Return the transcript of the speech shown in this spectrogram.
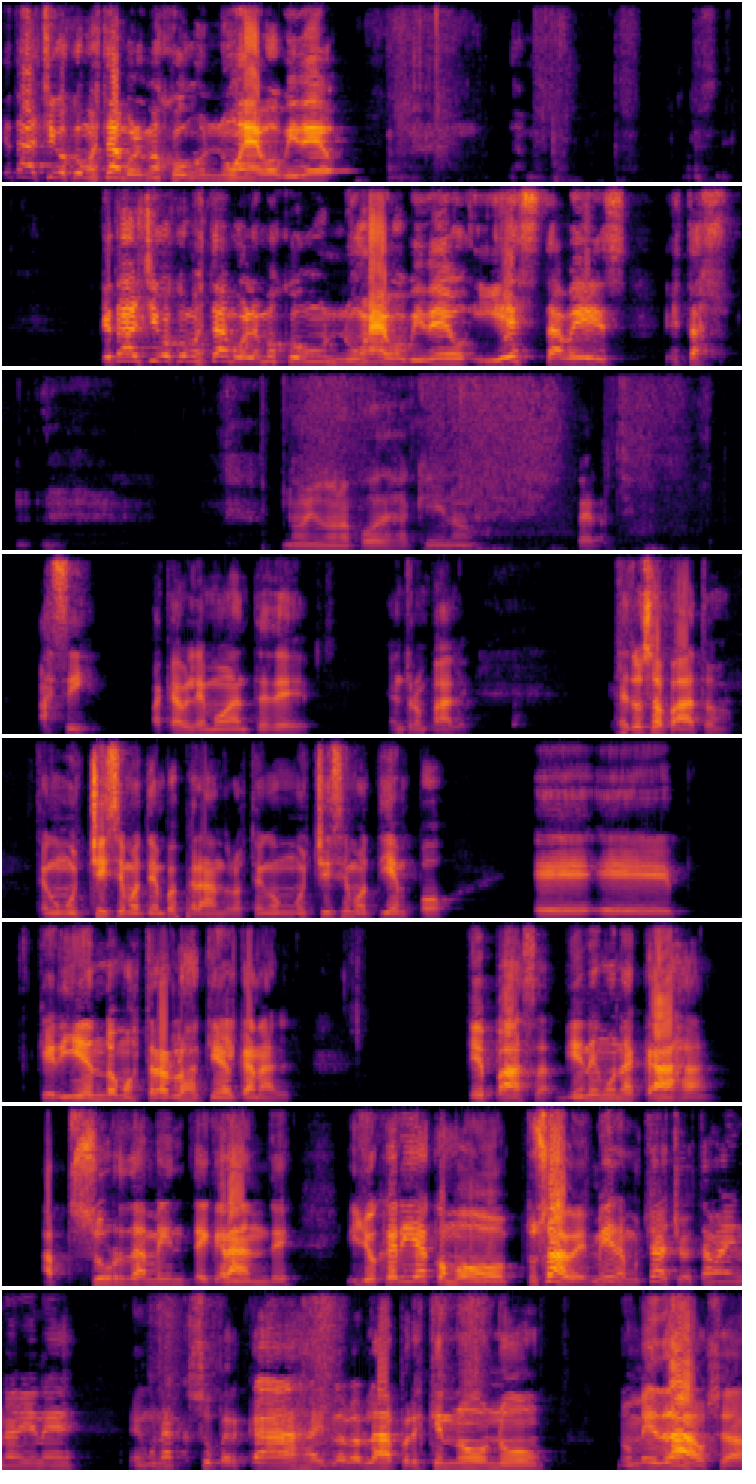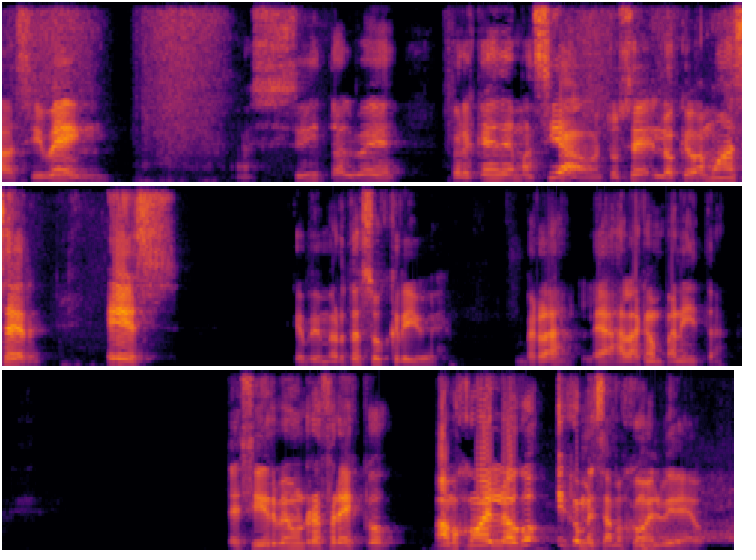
¿Qué tal chicos? ¿Cómo están? Volvemos con un nuevo video. ¿Qué tal chicos? ¿Cómo están? Volvemos con un nuevo video y esta vez estás... No, yo no lo puedo dejar aquí, ¿no? Espérate. Así, para que hablemos antes de entromparle. Estos zapatos, tengo muchísimo tiempo esperándolos. Tengo muchísimo tiempo eh, eh, queriendo mostrarlos aquí en el canal. ¿Qué pasa? Vienen en una caja absurdamente grande. Y yo quería como, tú sabes, mira muchachos, esta vaina viene en una super caja y bla, bla, bla, pero es que no, no, no me da, o sea, si ven, así tal vez, pero es que es demasiado. Entonces, lo que vamos a hacer es que primero te suscribes, ¿verdad? Le das a la campanita, te sirve un refresco, vamos con el logo y comenzamos con el video.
